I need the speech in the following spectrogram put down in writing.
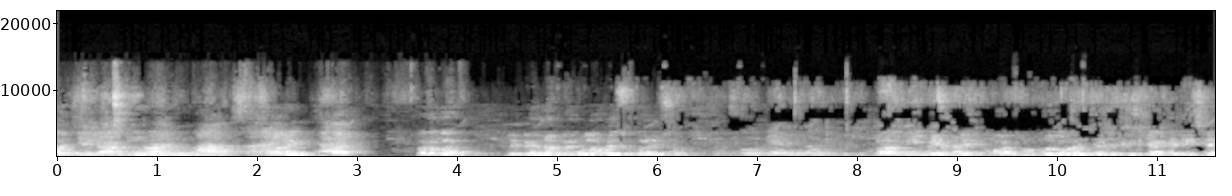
વચ્ચેના ખૂણાનું માપ સાઈઠ થાય બરોબર એટલે પહેલા પહેલું આપણે શું કરીશું કેન્દ્રિત વર્તુળ દોરવાનું છે ત્રિજ્યા કેટલી છે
